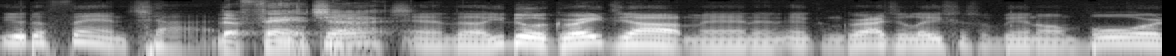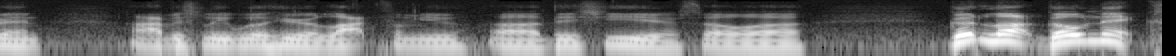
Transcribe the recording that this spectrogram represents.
you're the franchise. The franchise. Okay? And uh, you do a great job, man. And, and congratulations for being on board and obviously we'll hear a lot from you uh, this year. So uh, good luck. Go Knicks.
